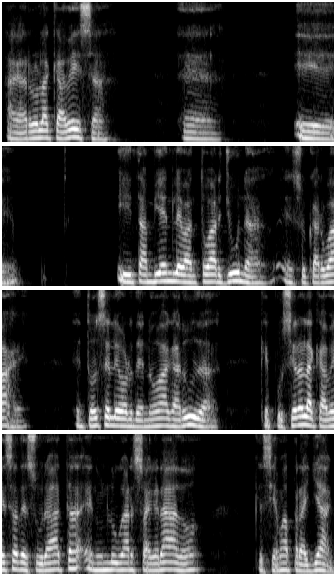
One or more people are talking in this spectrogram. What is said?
agarró la cabeza eh, eh, y también levantó a Arjuna en su carruaje. Entonces le ordenó a Garuda que pusiera la cabeza de Surata en un lugar sagrado que se llama Prayag,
